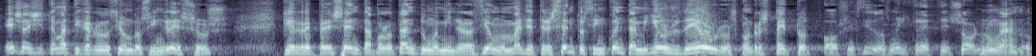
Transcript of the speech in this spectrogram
Esa sistemática reducción dos ingresos, que representa, por lo tanto, unha minoración en máis de 350 millóns de euros con respecto ao exercicio 2013, só nun ano,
